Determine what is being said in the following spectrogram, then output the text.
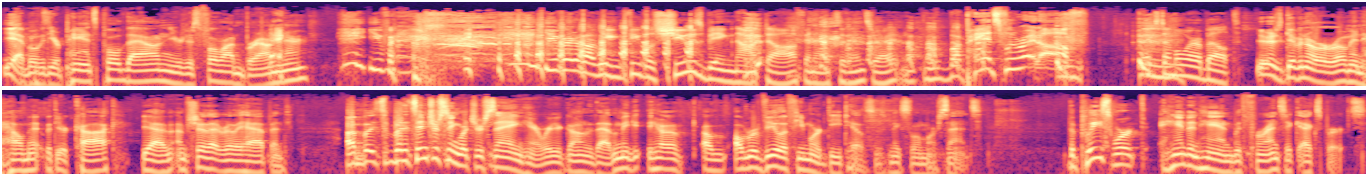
Yeah, but with your pants pulled down, you're just full on browning her. You've heard, you've heard about being people's shoes being knocked off in accidents, right? My pants flew right off. Next time I'll wear a belt. You're just giving her a Roman helmet with your cock. Yeah, I'm sure that really happened. Um, but it's, but it's interesting what you're saying here, where you're going with that. Let me you know, I'll, I'll reveal a few more details. This makes a little more sense. The police worked hand in hand with forensic experts,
